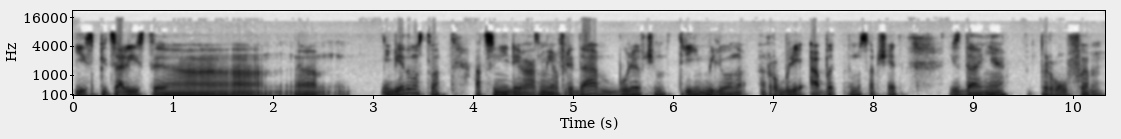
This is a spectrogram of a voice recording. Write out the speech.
и специалисты э, э, ведомства оценили размер вреда более чем 3 миллиона рублей. Об этом сообщает издание «Пруфы».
